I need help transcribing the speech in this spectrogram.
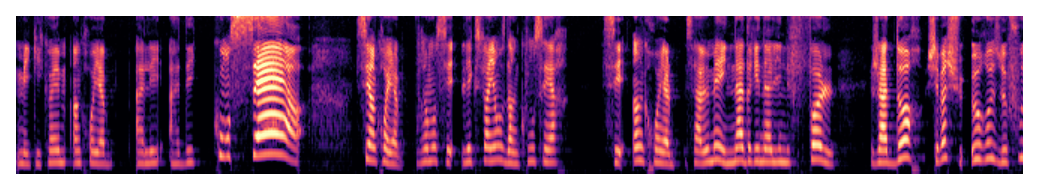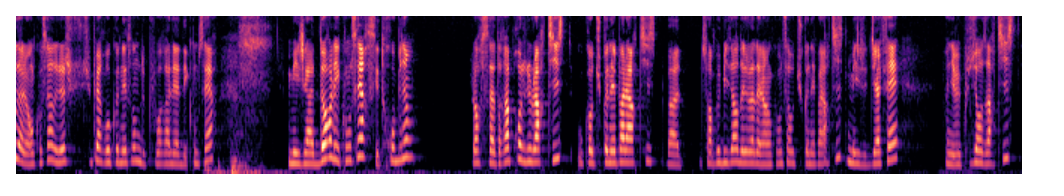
mais qui est quand même incroyable. Aller à des concerts C'est incroyable. Vraiment, c'est l'expérience d'un concert. C'est incroyable. Ça me met une adrénaline folle. J'adore, je sais pas, je suis heureuse de fou d'aller en concert. Déjà, je suis super reconnaissante de pouvoir aller à des concerts. Mais j'adore les concerts, c'est trop bien. Genre, ça te rapproche de l'artiste, ou quand tu connais pas l'artiste, bah, c'est un peu bizarre déjà d'aller à un concert où tu connais pas l'artiste, mais j'ai déjà fait. Enfin, il y avait plusieurs artistes.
